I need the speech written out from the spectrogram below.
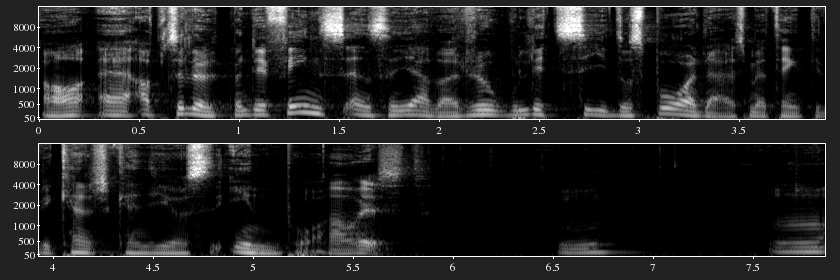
Ja, eh, absolut. Men det finns en sån jävla roligt sidospår där som jag tänkte vi kanske kan ge oss in på. Ja, visst. Mm. Mm.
